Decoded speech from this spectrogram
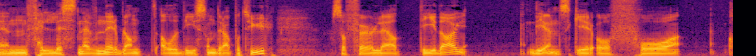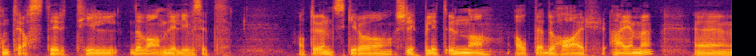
en fellesnevner blant alle de som drar på tur, så føler jeg at de i dag de ønsker å få kontraster til det vanlige livet sitt. At du ønsker å slippe litt unna alt det du har her hjemme. Eh,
